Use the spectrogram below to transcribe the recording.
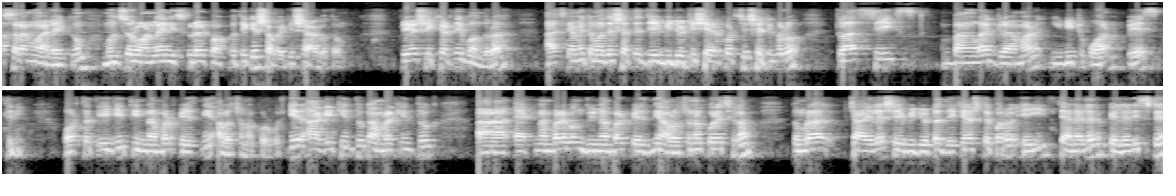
আসসালামু আলাইকুম, মনসুর অনলাইন স্কুলের পক্ষ থেকে সবাইকে স্বাগতম। প্রিয় শিক্ষার্থী বন্ধুরা, আজকে আমি তোমাদের সাথে যে ভিডিওটি শেয়ার করছি সেটি হলো class six Bangla grammar unit one page three অর্থাৎ এই যে তিন নাম্বার পেজ নিয়ে আলোচনা করব। এর আগে কিন্তু আমরা কিন্তু এক নাম্বার এবং দুই নাম্বার পেজ নিয়ে আলোচনা করেছিলাম। তোমরা চাইলে সেই ভিডিওটা দেখে আসতে পারো, এই চ্যানেলের প্লে লিস্টে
